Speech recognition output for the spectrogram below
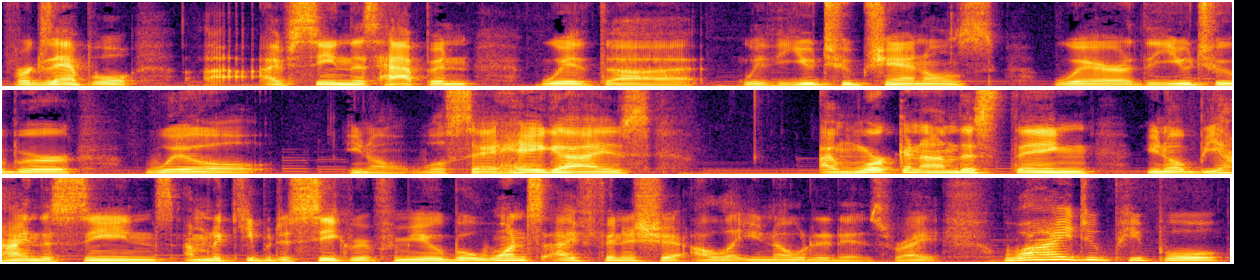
For example, I've seen this happen with uh, with YouTube channels where the YouTuber will, you know, will say, "Hey guys, I'm working on this thing, you know, behind the scenes. I'm going to keep it a secret from you, but once I finish it, I'll let you know what it is," right? Why do people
